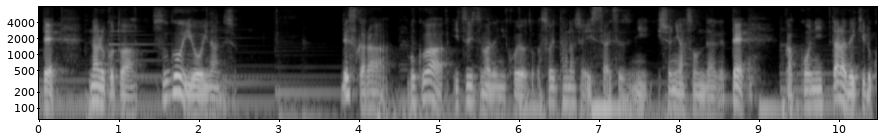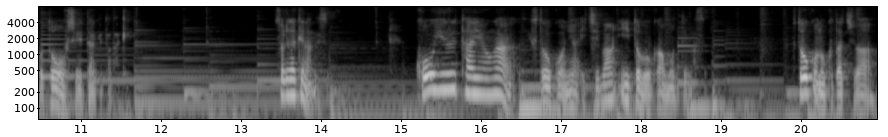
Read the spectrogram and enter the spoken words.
ってなることはすごい容易なんですよ。ですから僕はいついつまでに来ようとかそういった話は一切せずに一緒に遊んであげて学校に行ったらできることを教えてあげただけ。それだけなんです。こういう対応が不登校には一番いいと僕は思っています。不登校の子たちは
